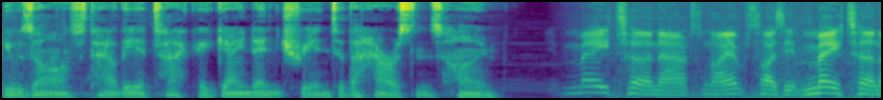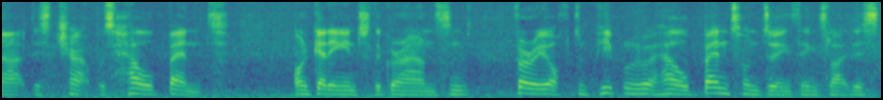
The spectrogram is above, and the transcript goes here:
He was asked how the attacker gained entry into the Harrisons' home. It may turn out, and I emphasise it may turn out, this chap was hell bent on getting into the grounds, and very often people who are hell bent on doing things like this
